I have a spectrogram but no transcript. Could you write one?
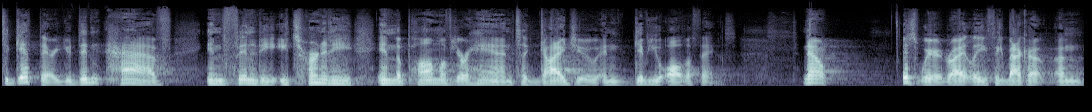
to get there. You didn't have infinity, eternity in the palm of your hand to guide you and give you all the things. Now, it's weird, right? Like you think back on,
